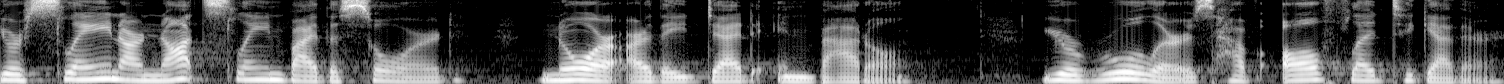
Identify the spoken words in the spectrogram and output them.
Your slain are not slain by the sword, nor are they dead in battle. Your rulers have all fled together.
